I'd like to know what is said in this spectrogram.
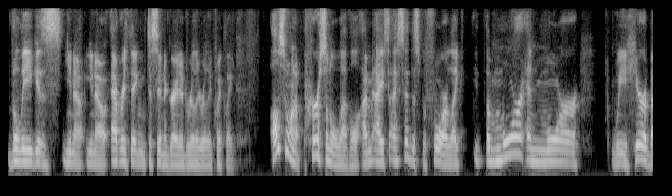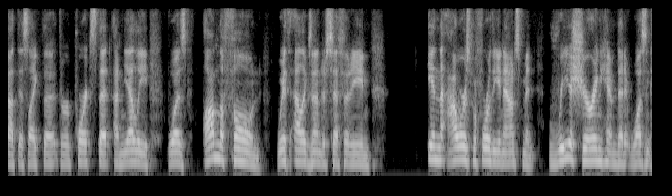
the league is you know you know everything disintegrated really really quickly also on a personal level I'm, I, I said this before like the more and more we hear about this like the the reports that Agnelli was on the phone with Aleksander Ceferin in the hours before the announcement reassuring him that it wasn't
